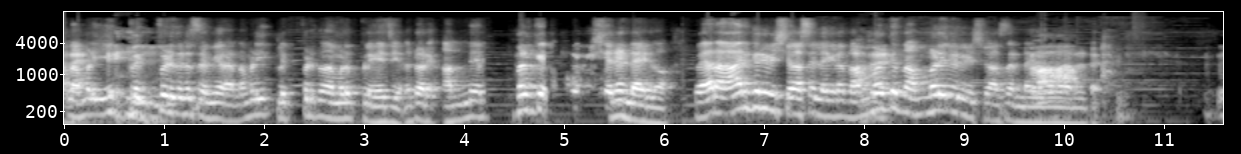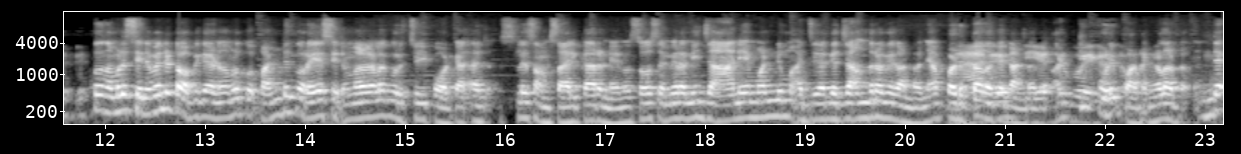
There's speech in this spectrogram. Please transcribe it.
നമ്മൾ ഈ ക്ലിപ്പ് എടുത്തിട്ട് സെമിയറാണ് നമ്മൾ ഈ ക്ലിപ്പ് എടുത്ത് നമ്മൾ പ്ലേ ചെയ്യും എന്നിട്ട് പറയും അന്ന് നമ്മൾക്ക് വിഷൻ ഉണ്ടായിരുന്നോ. വേറെ ആർക്കൊരു വിശ്വാസം ഇല്ലെങ്കിലും നമ്മൾക്ക് നമ്മളിൽ ഒരു വിശ്വാസം ഉണ്ടായിരുന്നു പറഞ്ഞിട്ട്. ഇപ്പൊ നമ്മൾ സിനിമന്റെ ടോപ്പിക് ടോപ്പിക്കാണ് നമ്മൾ പണ്ട് കുറെ സിനിമകളെ കുറിച്ച് ഈ പോഡ്കാസ്റ്റിൽ സംസാരിക്കാറുണ്ടായിരുന്നു. സോ സെമീർ നീ ജാനേമണ്ണും അജഗജാന്തരം ഒക്കെ കണ്ടോ? ഞാൻ പഠിത്തതൊക്കെ കണ്ടത്. അടിപൊളി കണ്ടു. പടങ്ങളാട്ടോ എന്റെ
